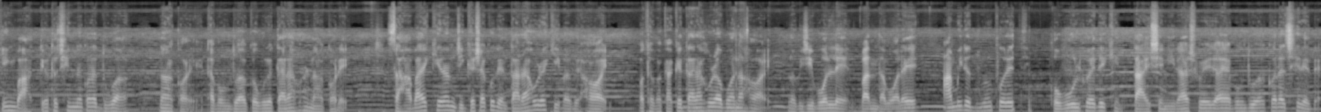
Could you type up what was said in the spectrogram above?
কিংবা আত্মীয়তা ছিন্ন করা দোয়া না করে এবং দোয়া কবুলে তাড়াহুড়া না করে। সাহাবায় কিরাম জিজ্ঞাসা করলেন, তাড়াহুড়া কীভাবে হয়? অথবা, কাকে তাড়াহুড়া বলা হয়? নবীজি বললেন, বান্দা বলে আমি তো দূর করেছি কবুল হয়ে দেখি, তাই সে নিরাশ হয়ে যায় এবং দোয়া করা ছেড়ে দেয়।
